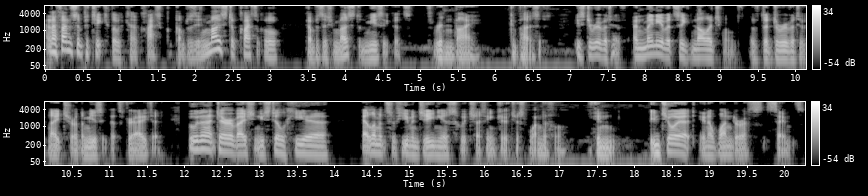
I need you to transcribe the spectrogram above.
And I find this in particular with kind of classical composition. Most of classical composition, most of the music that's written by composers is derivative, and many of its acknowledgement of the derivative nature of the music that's created. But within that derivation, you still hear elements of human genius, which I think are just wonderful. You can enjoy it in a wondrous sense.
